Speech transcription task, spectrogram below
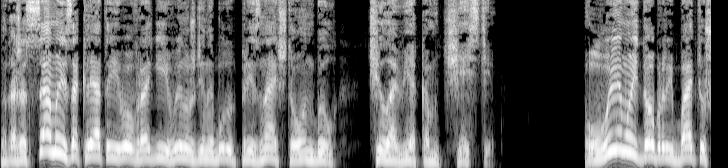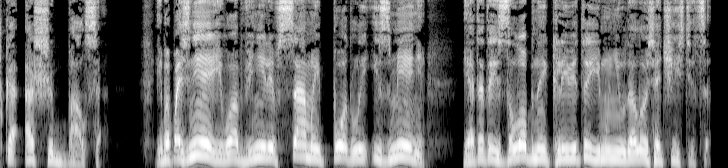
но даже самые заклятые его враги вынуждены будут признать, что он был человеком чести. Увы, мой добрый батюшка ошибался, ибо позднее его обвинили в самой подлой измене — и от этой злобной клеветы ему не удалось очиститься.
